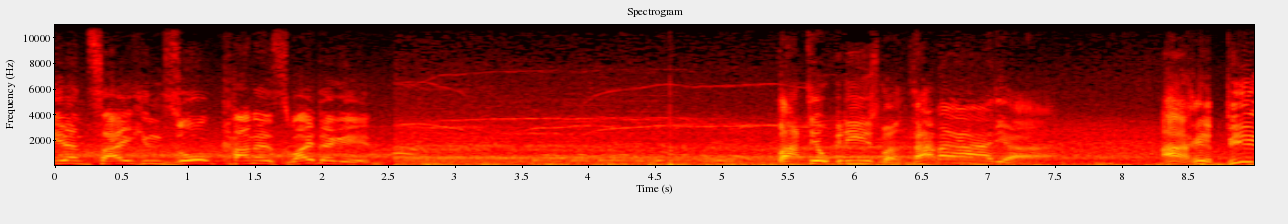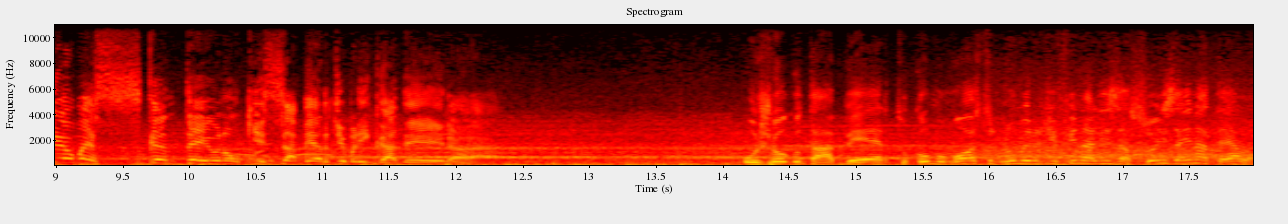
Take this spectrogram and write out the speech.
hier ein Zeichen, so kann es weitergehen. Bateu Griezmann, tá na área. Arrepia o escanteio, não quis saber de brincadeira. O jogo está aberto, como mostra o número de finalizações aí na tela.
